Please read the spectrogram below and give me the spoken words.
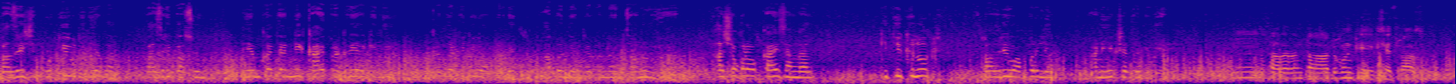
बाजरीची पोती होती. या बा बाजरीपासून नेमकं त्यांनी काय प्रक्रिया केली खतं किती वापरली आपण त्यांच्याकडनं जाणून घेऊ अशोकराव काय सांगाल? किती किलो बाजरी वापरली आणि हे क्षेत्र किती आहे? मी साधारणतः आठ गुंठे क्षेत्र असून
